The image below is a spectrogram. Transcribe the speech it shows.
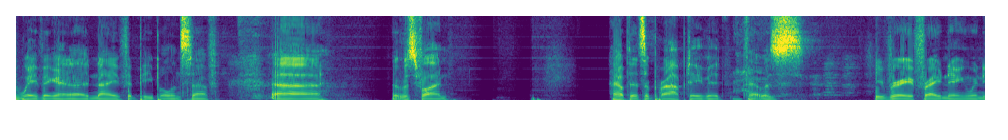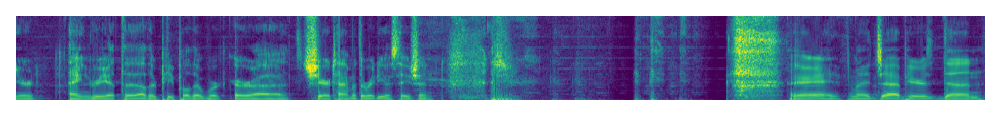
waving a knife at people and stuff. Uh, it was fun. I hope that's a prop, David. That was you're very frightening when you're angry at the other people that work or uh, share time at the radio station. All right, my job here is done.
